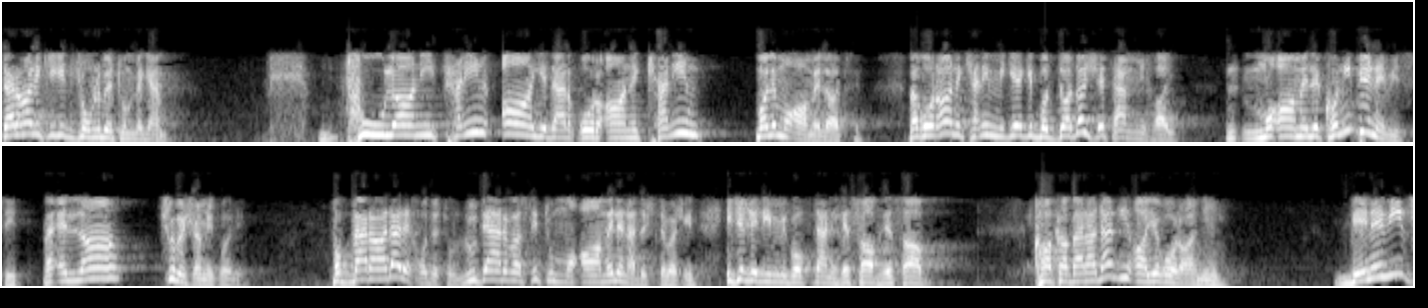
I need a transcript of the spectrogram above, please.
در حالی که یک جمله بهتون بگم. طولانی ترین آیه در قرآن کریم مال معاملاته. و قرآن کریم میگه اگه با داداشت هم می‌خوای معامله کنی بنویسید. و الا چوبشو می‌خورید. با برادر خودتون رو درواسی تو معامله نداشته باشید. این که قدیم می‌گفتن حساب حساب. کاکا برادر این آیه قرآنی. بنویس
